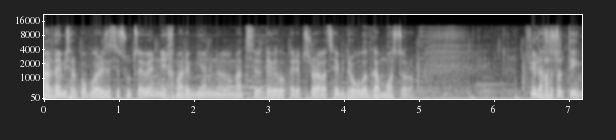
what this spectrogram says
გარდა იმისა, რომ პოპულარიზაციას უწევენ, ეხმარებიან მათ დეველოპერებს, რომ რაღაცები დროულად გამოასწორონ. ფირფასო ტიმ.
